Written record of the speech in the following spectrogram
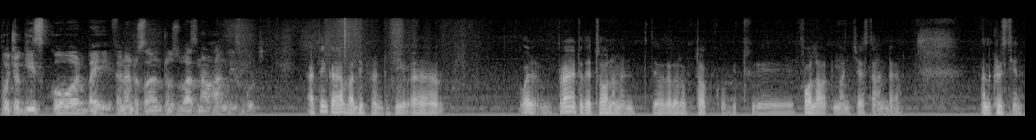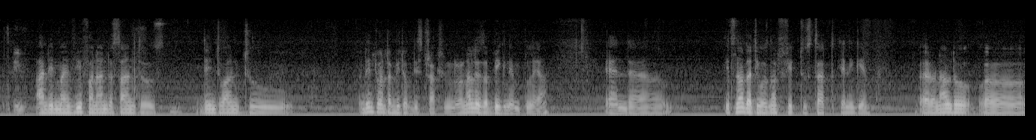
Portuguese squad by Fernando Santos, who has now hung his boot. I think I have a different view. Uh, well, prior to the tournament, there was a lot of talk between fallout Manchester and uh, and Christian. If- And in my view, Fernando Santos didn't want to didn't want a bit of distraction. Ronaldo is a big name player, and uh, it's not that he was not fit to start any game. Uh, Ronaldo, uh,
